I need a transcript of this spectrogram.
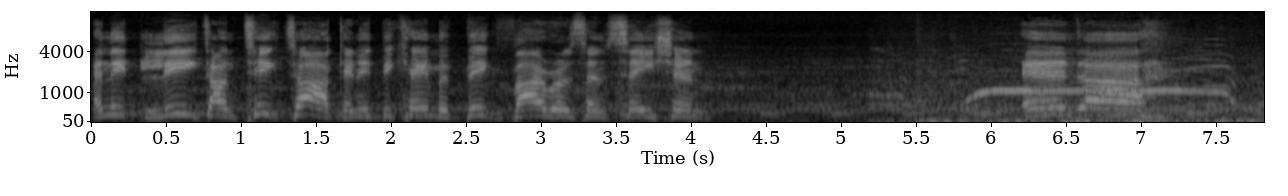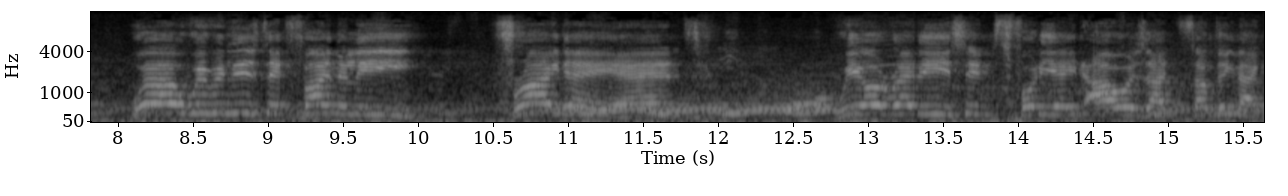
And it leaked on TikTok and it became a big viral sensation. And uh well, we released it finally Friday, and we already, since 48 hours, at something like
